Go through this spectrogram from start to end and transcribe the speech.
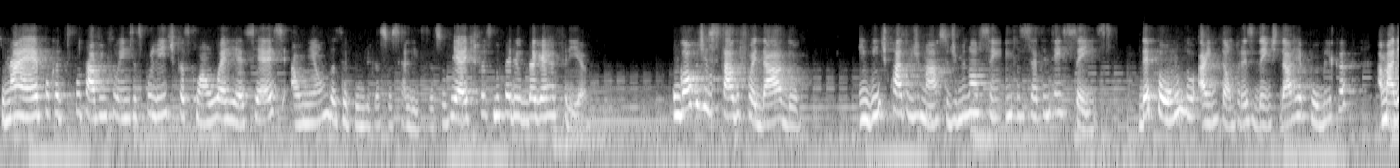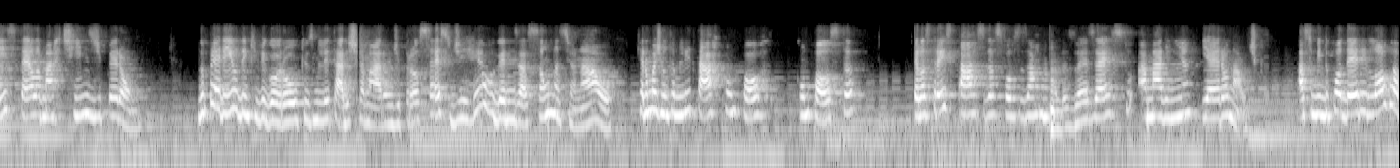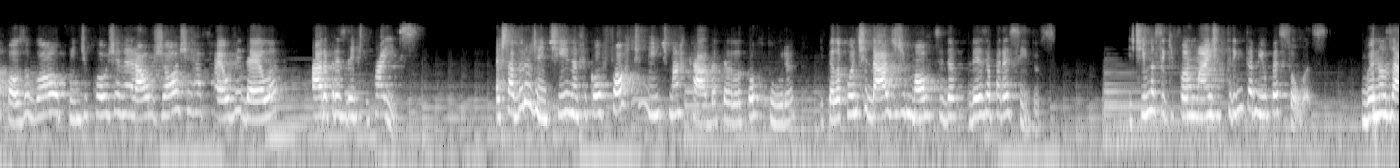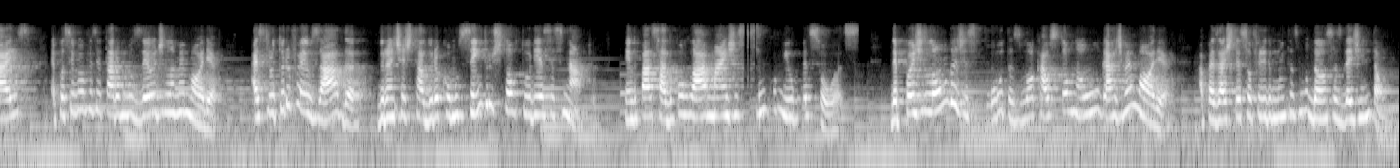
que na época disputava influências políticas com a URSS, a União das Repúblicas Socialistas Soviéticas, no período da Guerra Fria. Um golpe de Estado foi dado em 24 de março de 1976 depondo a então presidente da República, a Maria Estela Martins de Perón. No período em que vigorou o que os militares chamaram de processo de reorganização nacional, que era uma junta militar composta pelas três partes das Forças Armadas, o Exército, a Marinha e a Aeronáutica. Assumindo o poder e logo após o golpe, indicou o general Jorge Rafael Videla para presidente do país. A ditadura argentina ficou fortemente marcada pela tortura e pela quantidade de mortos e desaparecidos. Estima-se que foram mais de 30 mil pessoas. Em Buenos Aires, é possível visitar o Museu de la Memória. A estrutura foi usada durante a ditadura como centro de tortura e assassinato, tendo passado por lá mais de 5 mil pessoas. Depois de longas disputas, o local se tornou um lugar de memória, apesar de ter sofrido muitas mudanças desde então.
